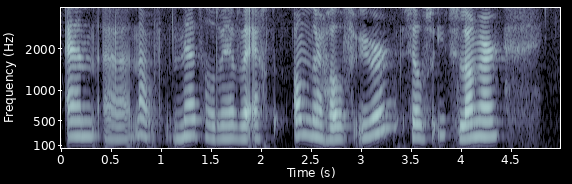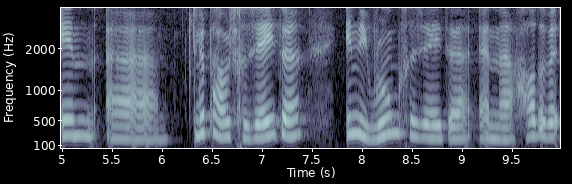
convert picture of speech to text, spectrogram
En uh, nou, net hadden we, hebben we echt anderhalf uur, zelfs iets langer, in... Uh, Clubhouse gezeten, in die room gezeten en uh, hadden we,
